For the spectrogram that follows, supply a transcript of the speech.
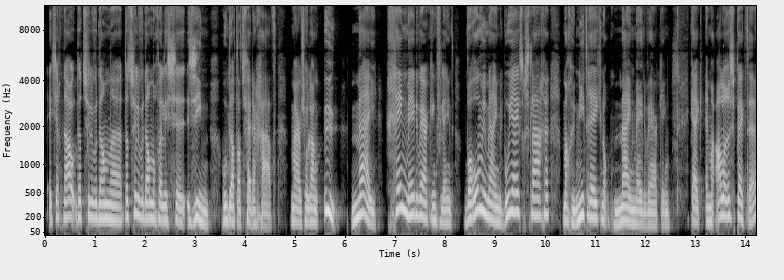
Ik zeg, nou, dat zullen we dan, eh, dat zullen we dan nog wel eens eh, zien, hoe dat, dat verder gaat. Maar zolang u mij geen medewerking verleent waarom u mij in de boeien heeft geslagen, mag u niet rekenen op mijn medewerking. Kijk, en met alle respect hè,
